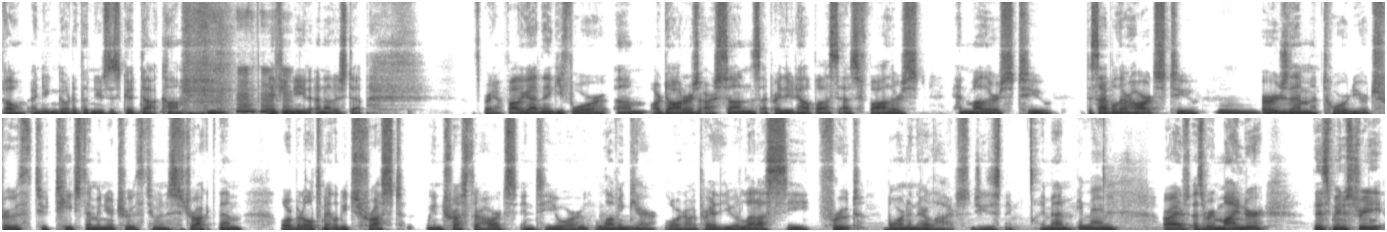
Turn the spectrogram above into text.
Oh, and you can go to thenewsisgood.com if you need another step. Let's pray. Father God, thank you for um, our daughters, our sons. I pray that you'd help us as fathers and mothers to disciple their hearts, to Mm, urge them toward your truth, to teach them in your truth, to instruct them, Lord. But ultimately, we trust, we entrust their hearts into your Mhm. loving care, Lord. And I pray that you would let us see fruit born in their lives. In Jesus' name, amen. Amen. All right, as a reminder, this ministry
